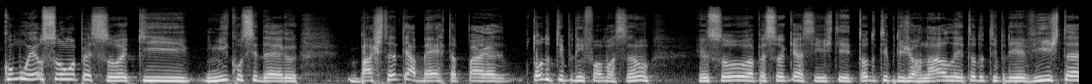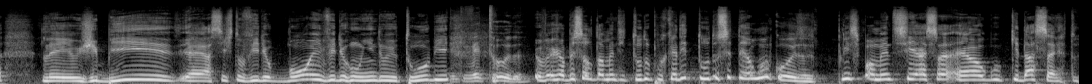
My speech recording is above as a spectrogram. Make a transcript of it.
como eu sou uma pessoa que me considero bastante aberta para todo tipo de informação, eu sou a pessoa que assiste todo tipo de jornal, lê todo tipo de revista, leio gibi, é, assisto vídeo bom e vídeo ruim do YouTube. Tem que ver tudo. Eu vejo absolutamente tudo, porque de tudo se tem alguma coisa. Principalmente se essa é algo que dá certo.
